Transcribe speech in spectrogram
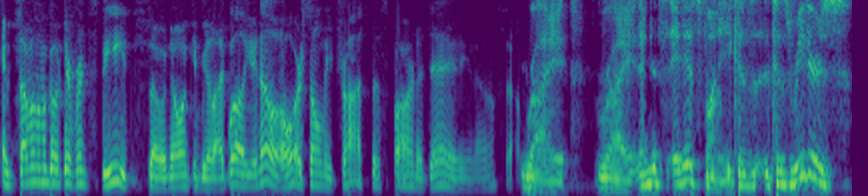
and some of them go different speeds, so no one can be like, well, you know, a horse only trots this far in a day. You know, so right, right, and it's it is funny because because readers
